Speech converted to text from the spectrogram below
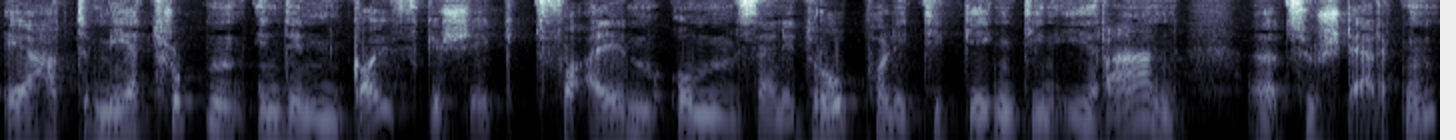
Er hat mehr Truppen in den Golf geschickt, vor allem um seine Drohpolitik gegen den Iran äh, zu stärken.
